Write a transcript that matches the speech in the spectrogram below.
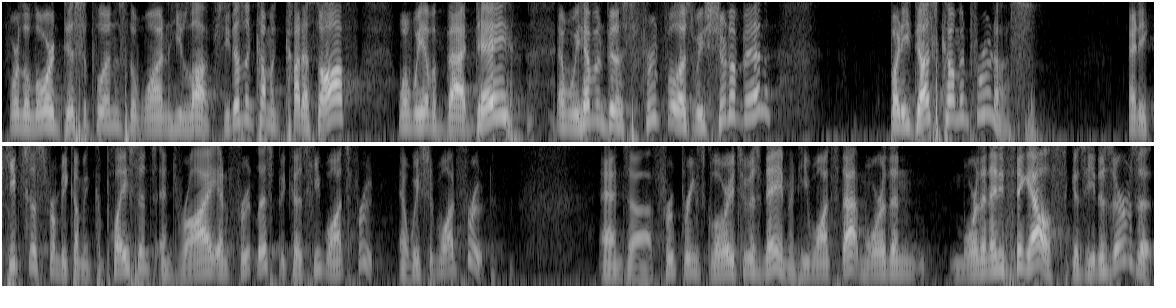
for the Lord disciplines the one he loves. He doesn't come and cut us off when we have a bad day and we haven't been as fruitful as we should have been. But He does come and prune us. And He keeps us from becoming complacent and dry and fruitless because He wants fruit, and we should want fruit. And uh, fruit brings glory to His name, and He wants that more than, more than anything else because He deserves it.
